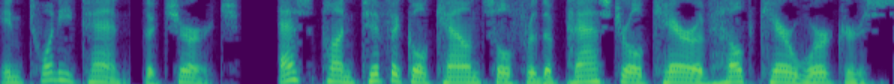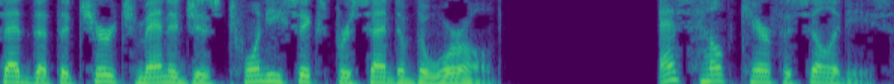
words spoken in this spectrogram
In 2010, the Church's Pontifical Council for the Pastoral Care of Healthcare Workers said that the Church manages 26% of the world's health care facilities.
